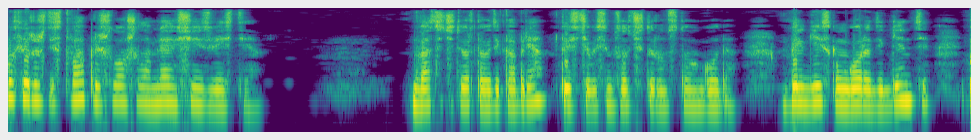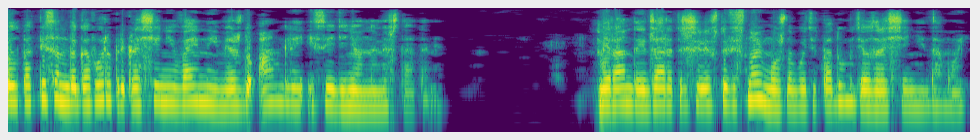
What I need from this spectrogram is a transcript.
после Рождества пришло ошеломляющее известие. 24 декабря 1814 года в бельгийском городе Генте был подписан договор о прекращении войны между Англией и Соединенными Штатами. Миранда и Джаред решили, что весной можно будет подумать о возвращении домой.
